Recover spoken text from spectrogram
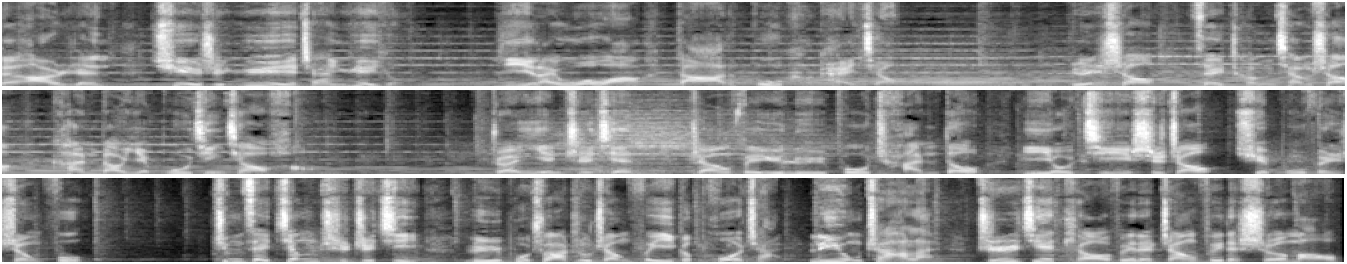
但二人却是越战越勇，你来我往，打得不可开交。袁绍在城墙上看到，也不禁叫好。转眼之间，张飞与吕布缠斗已有几十招，却不分胜负。正在僵持之际，吕布抓住张飞一个破绽，利用栅栏直接挑飞了张飞的蛇矛。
